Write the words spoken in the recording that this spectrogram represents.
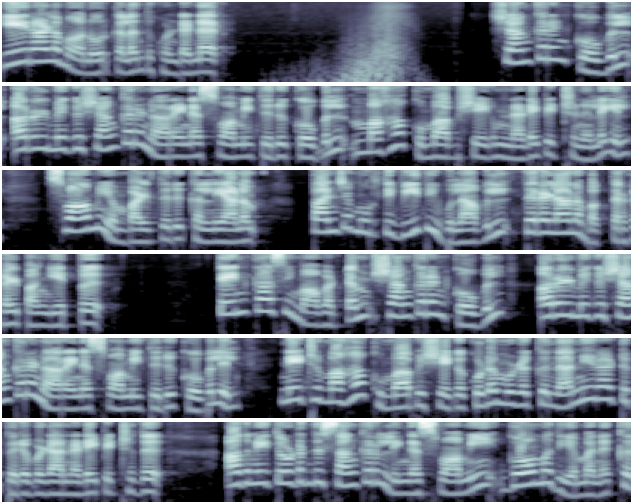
ஏராளமானோர் கலந்து கொண்டனர். சங்கரன் கோவில் அருள்மிகு சங்கர நாராயண சுவாமி திருக்கோவில் மகா கும்பாபிஷேகம் நடைபெற்ற நிலையில் சுவாமி அம்பாள் திருக்கல்யாணம் பஞ்சமூர்த்தி வீதி உலாவில் திரளான பக்தர்கள் பங்கேற்பு. தென்காசி மாவட்டம் சங்கரன் கோவில் அருள்மிகு சங்கர நாராயண சுவாமி திருக்கோவிலில் நேற்று மகா கும்பாபிஷேக குடமுழுக்கு நன்னீராட்டு பெருவிழா நடைபெற்றது. அதனைத் தொடர்ந்து சங்கரலிங்க சுவாமி கோமதி அம்மனுக்கு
